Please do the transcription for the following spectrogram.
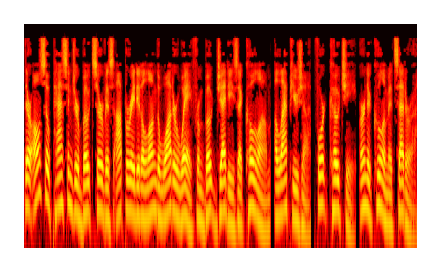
There also passenger boat service operated along the waterway from boat jetties at Kollam, Alappuzha, Fort Kochi, Ernakulam etc.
